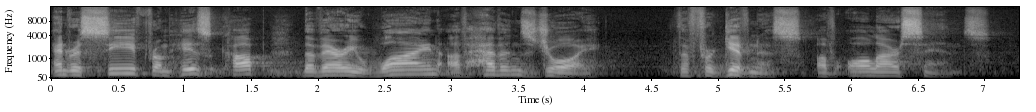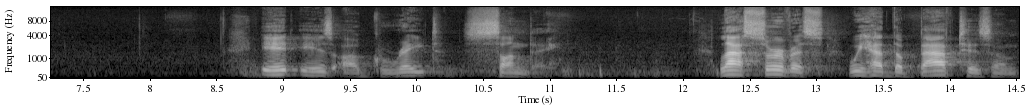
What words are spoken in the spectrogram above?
and receive from his cup the very wine of heaven's joy, the forgiveness of all our sins. It is a great Sunday. Last service, we had the baptism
